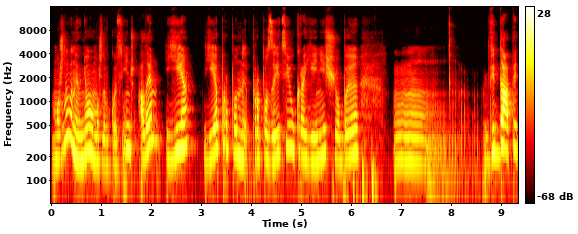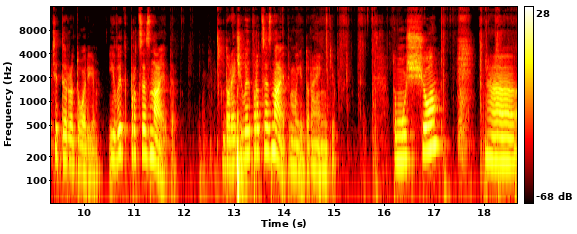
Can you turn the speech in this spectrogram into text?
Можливо, не в нього, можливо, когось іншого, але є, є пропозиції Україні, щоб віддати ті території. І ви про це знаєте. До речі, ви про це знаєте, мої дорогенькі. Тому що е,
